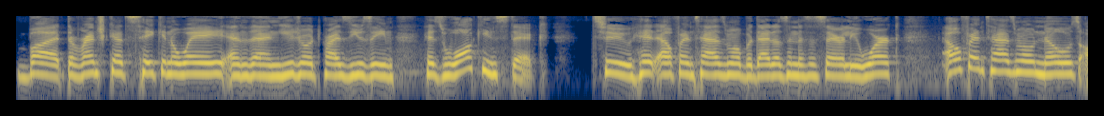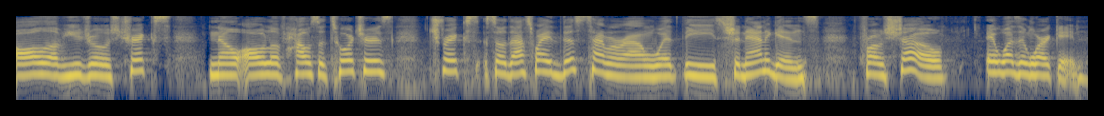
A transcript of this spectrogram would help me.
but the wrench gets taken away, and then Yujiro tries using his walking stick to hit El Phantasmo, but that doesn't necessarily work. El Phantasmo knows all of Yujiro's tricks, know all of House of Torture's tricks. So that's why this time around with the shenanigans from SHO, it wasn't working.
